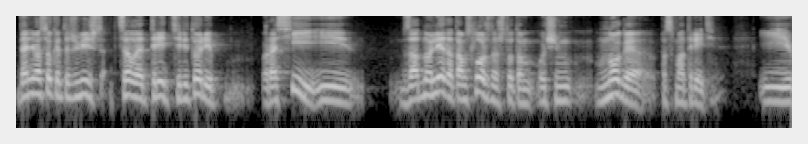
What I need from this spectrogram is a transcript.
Дальний Восток, это же, видишь, целая треть территории России, и за одно лето там сложно что там очень много посмотреть. И,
